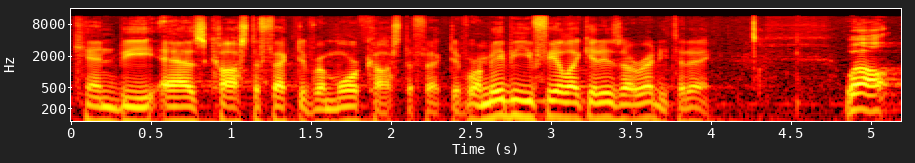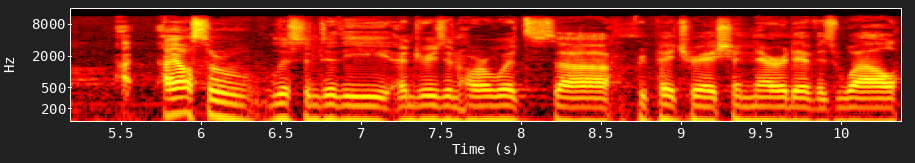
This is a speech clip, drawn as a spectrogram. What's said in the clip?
can be as cost effective or more cost effective? Or maybe you feel like it is already today? Well, I- I also listened to the Andreessen Horowitz uh, repatriation narrative as well.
